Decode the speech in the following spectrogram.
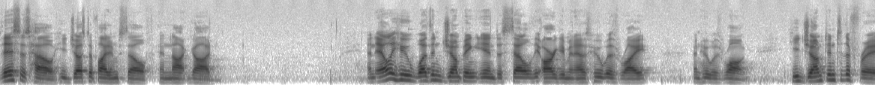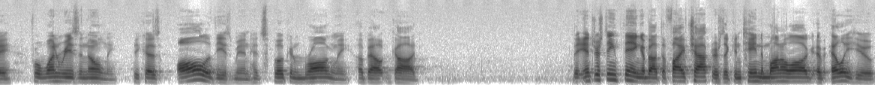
This is how he justified himself and not God. And Elihu wasn't jumping in to settle the argument as who was right and who was wrong. He jumped into the fray for one reason only because all of these men had spoken wrongly about God. The interesting thing about the five chapters that contain the monologue of Elihu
